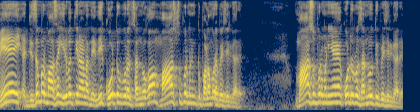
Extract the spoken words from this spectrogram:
மே டிசம்பர் மாதம் இருபத்தி நாலாம் தேதி கோட்டுப்புறம் சண்முகம் மா சுப்பிரமணியனுக்கு பலமுறை பேசியிருக்காரு. மா சுப்பிரமணிய கோட்டூர்புரம் சண்முகத்துக்கு பேசியிருக்காரு.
